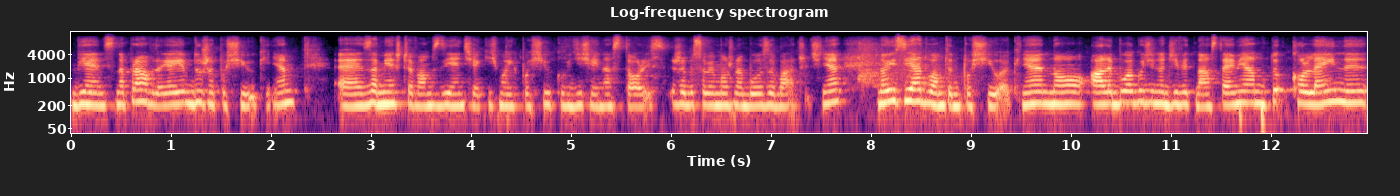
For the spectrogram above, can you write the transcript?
Więc naprawdę, ja jem duże posiłki, nie? E, zamieszczę Wam zdjęcie jakichś moich posiłków dzisiaj na stories, żeby sobie można było zobaczyć, nie? No i zjadłam ten posiłek, nie? No, ale była godzina 19, ja miałam do, kolejny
